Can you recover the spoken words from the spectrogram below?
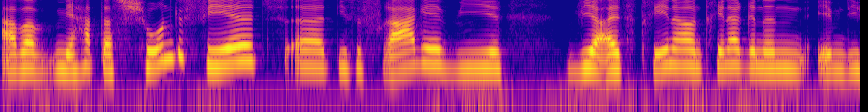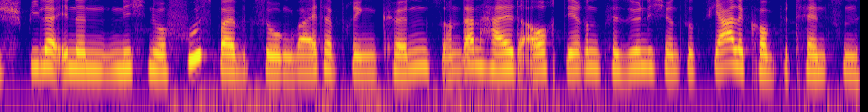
aber mir hat das schon gefehlt, äh, diese Frage, wie wir als Trainer und Trainerinnen eben die SpielerInnen nicht nur fußballbezogen weiterbringen können, sondern halt auch deren persönliche und soziale Kompetenzen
